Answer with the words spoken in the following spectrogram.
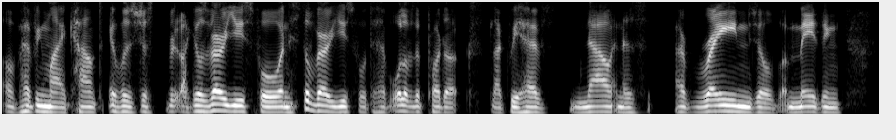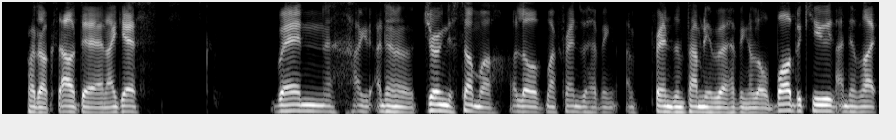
of having my account, it was just like it was very useful and it's still very useful to have all of the products like we have now. And there's a range of amazing products out there. And I guess when I, I don't know, during the summer, a lot of my friends were having uh, friends and family were having a lot of barbecues and they're like,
